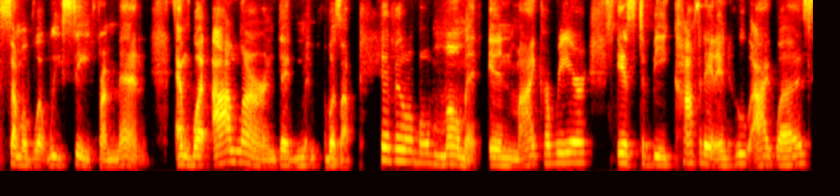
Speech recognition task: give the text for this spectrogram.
some of what we see from men. And what I learned that was a pivotal moment in my career is to be confident in who I was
